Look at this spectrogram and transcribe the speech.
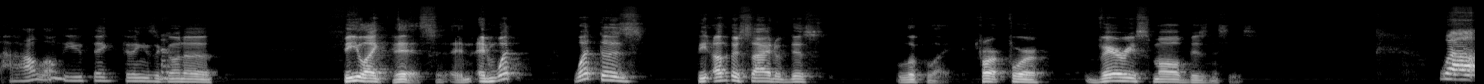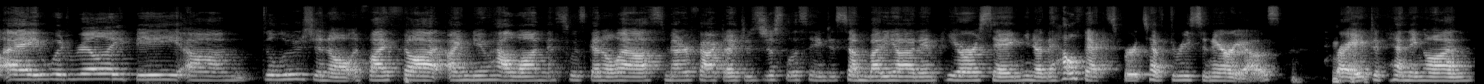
how long do you think things are gonna be like this? And and what what does the other side of this look like for for very small businesses? Well, I would really be um, delusional if I thought I knew how long this was going to last. Matter of fact, I was just listening to somebody on NPR saying, you know, the health experts have three scenarios, right? Depending on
